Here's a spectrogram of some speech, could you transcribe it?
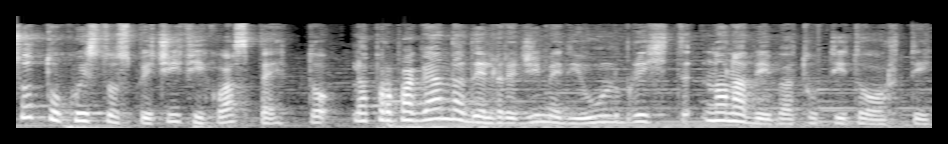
Sotto questo specifico aspetto, la propaganda del regime di Ulbricht non aveva tutti i torti.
